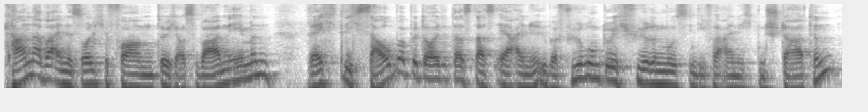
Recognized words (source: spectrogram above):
kann aber eine solche Form durchaus wahrnehmen. Rechtlich sauber bedeutet das, dass er eine Überführung durchführen muss in die Vereinigten Staaten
